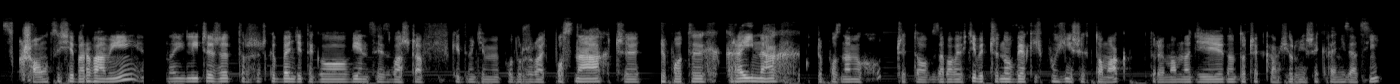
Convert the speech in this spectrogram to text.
skrzący się barwami. No i liczę, że troszeczkę będzie tego więcej, zwłaszcza w, kiedy będziemy podróżować po snach, czy, czy po tych krainach, które poznamy, czy to w Zabawie w Ciebie, czy no w jakichś późniejszych tomach, które mam nadzieję, no doczekam się również ekranizacji,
